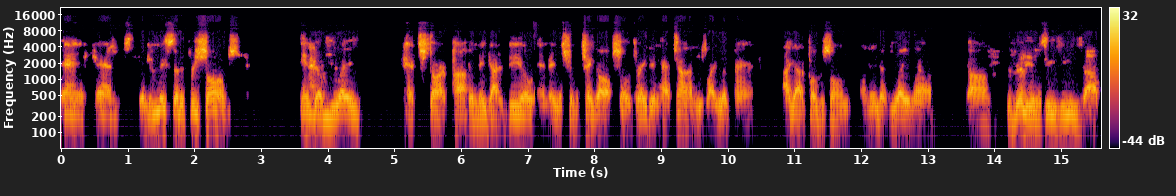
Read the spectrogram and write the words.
and and in the mix of the three songs, NWA had started popping. They got a deal, and they was going to take off. So Dre didn't have time. He's like, "Look, man, I got to focus on on NWA now. Um, it really is easy, easy out.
